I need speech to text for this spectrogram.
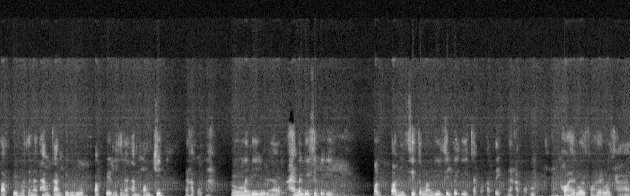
ปรับเปลี่ยนวัฒนธรรมการเป็นอยู่ ปรับเปลี่ยนวัฒนธรรมความคิดนะครับผมมมันดีอยู่แล้ว ให้มันดีขึ้นไปอีก ตอนตอนนี้คือกำลังดีขึ้นไปอีกจากปกตินะครับผมขอให้รวยขอให้รวยครับ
